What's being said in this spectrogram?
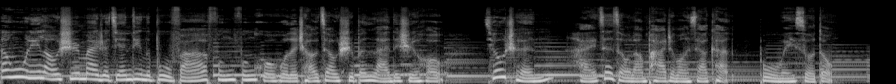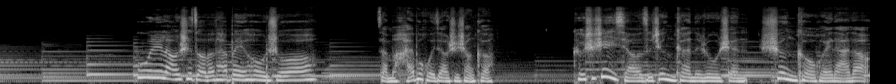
当物理老师迈着坚定的步伐，风风火火地朝教室奔来的时候，秋晨还在走廊趴着往下看，不为所动。物理老师走到他背后说：“怎么还不回教室上课？”可是这小子正看得入神，顺口回答道：“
